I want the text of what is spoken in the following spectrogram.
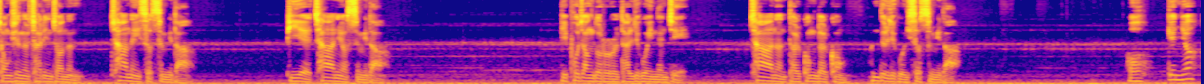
정신을 차린 저는 차 안에 있었습니다. B의 차 안이었습니다. 비포장도로를 달리고 있는지 차 안은 덜컹덜컹 흔들리고 있었습니다. 어, 깼냐?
